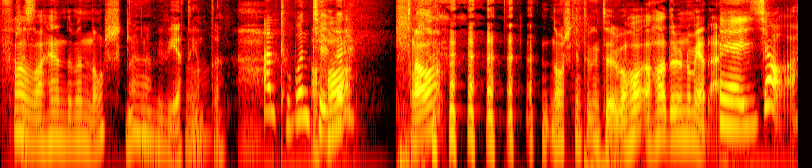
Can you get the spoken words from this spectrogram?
Fan, vad hände med norsk? Nej, vi vet ja. inte. Han tog en tur. Aha. Ja, norsken tog en tur. Vad hade du något mer där? Eh, ja,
